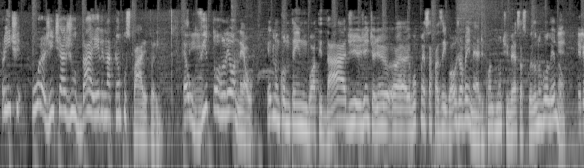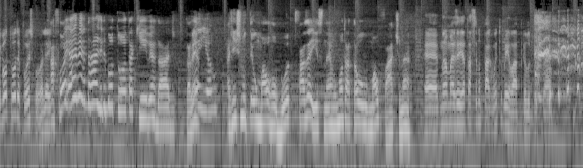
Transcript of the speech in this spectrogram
pra gente, por a gente ajudar ele na Campus Party, Torin. É o Vitor Leonel. Ele não, não bota idade. Gente, eu, eu vou começar a fazer igual o Jovem Nerd. Quando não tiver essas coisas, eu não vou ler, não. Ele botou depois, pô. Olha aí. Ah, foi? Ah, é verdade, ele botou, tá aqui, verdade. Tá vendo? Ei, eu. A gente não ter um mal robô, faz é isso, né? Vamos contratar o mal fátio, né? É, não, mas ele já tá sendo pago muito bem lá pelo pessoal.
